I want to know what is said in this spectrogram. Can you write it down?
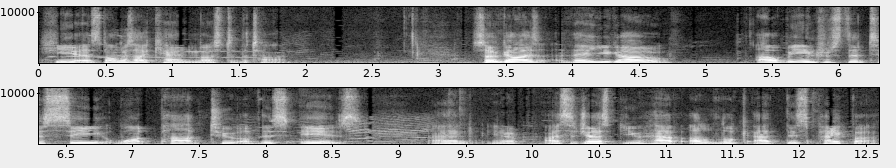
here as long as I can most of the time. So guys, there you go. I'll be interested to see what part two of this is. And, you know, I suggest you have a look at this paper.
